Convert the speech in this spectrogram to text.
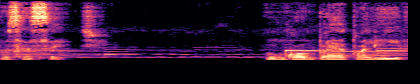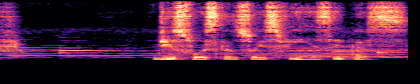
Você sente um completo alívio de suas tensões físicas,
